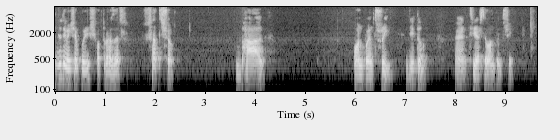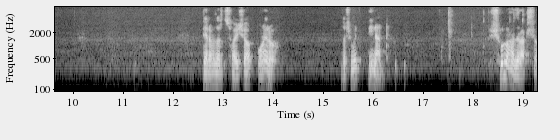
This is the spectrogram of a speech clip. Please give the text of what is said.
যদি আমি হিসেব করি সতেরো হাজার সাতশো ভাগ ওয়ান পয়েন্ট থ্রি যেহেতু থ্রি আসছে ওয়ান পয়েন্ট থ্রি তেরো হাজার ছয়শো পনেরো দশমিক তিন আট। ষোলো হাজার আটশো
